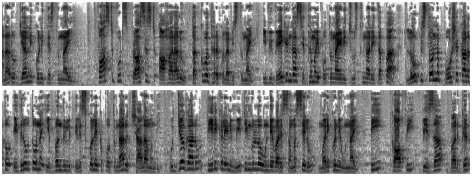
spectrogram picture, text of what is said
అనారోగ్యాల్ని కొని తెస్తున్నాయి. ఫాస్ట్ ఫుడ్స్ ప్రాసెస్డ్ ఆహారాలు తక్కువ ధరకు లభిస్తున్నాయి. ఇవి వేగంగా సిద్ధమైపోతున్నాయని చూస్తున్నారే తప్ప లోపిస్తోన్న పోషకాలతో ఎదురవుతోన్న ఇబ్బందుల్ని తెలుసుకోలేకపోతున్నారు చాలా మంది ఉద్యోగాలు తీరికలేని మీటింగుల్లో ఉండేవారి సమస్యలు మరికొన్ని ఉన్నాయి. టీ కాఫీ పిజ్జా బర్గర్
